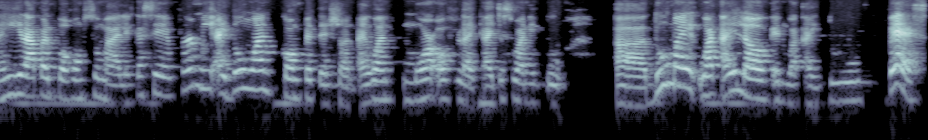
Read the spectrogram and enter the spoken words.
nahihirapan po akong sumali kasi for me I don't want competition. I want more of like I just wanted to uh, do my what I love and what I do best.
